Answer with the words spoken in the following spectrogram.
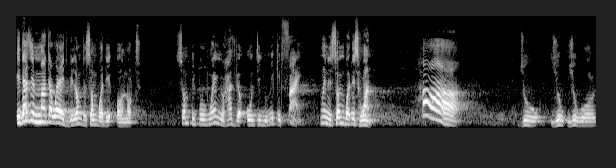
It doesn't matter whether it belongs to somebody or not. Some people, when you have your own thing, you make it fine. When it's somebody's one, ah, you you you will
